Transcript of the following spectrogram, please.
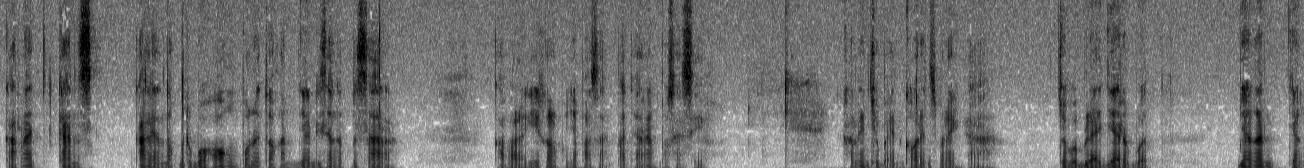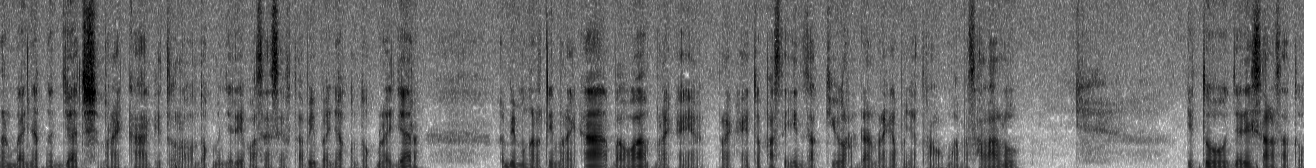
Karena kan kalian untuk berbohong pun itu akan jadi sangat besar. Apalagi kalau punya pacar yang posesif. Kalian coba encourage mereka. Coba belajar buat jangan jangan banyak ngejudge mereka gitu loh untuk menjadi posesif. Tapi banyak untuk belajar lebih mengerti mereka bahwa mereka ya mereka itu pasti insecure dan mereka punya trauma masa lalu. Gitu. Jadi salah satu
